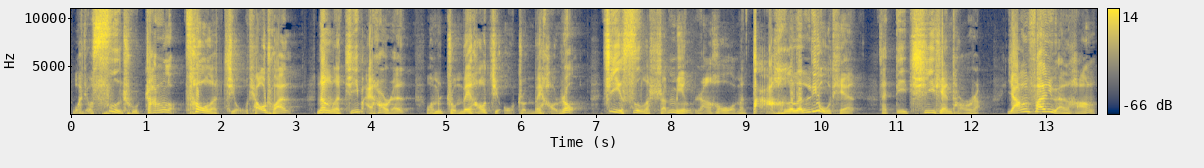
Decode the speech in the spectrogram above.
我就四处张罗，凑了九条船，弄了几百号人，我们准备好酒，准备好肉，祭祀了神明，然后我们大喝了六天，在第七天头上扬帆远航。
